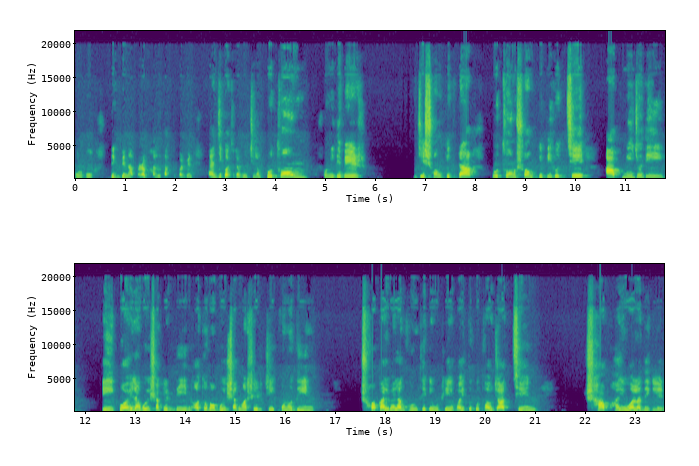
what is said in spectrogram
করব। দেখবেন আপনারা ভালো থাকতে পারবেন। হ্যাঁ যে কথাটা বলছিলাম, প্রথম শনিদেবের যে সংকেতটা, প্রথম সংকেতই হচ্ছে আপনি যদি এই পয়লা বৈশাখের দিন অথবা বৈশাখ মাসের যে কোনো দিন সকালবেলা ঘুম থেকে উঠে হয়তো কোথাও যাচ্ছেন, সাফাইওয়ালা দেখলেন।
